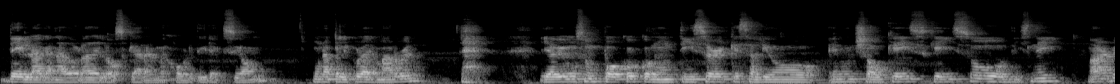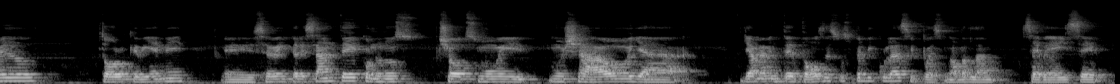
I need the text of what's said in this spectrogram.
de la ganadora del Oscar a Mejor Dirección, una película de Marvel. ya vimos un poco con un teaser que salió en un showcase que hizo Disney, Marvel, todo lo que viene. Eh, se ve interesante con unos shots muy, muy Shao, ya ya me aventé dos de sus películas y pues Nomadland se ve y se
